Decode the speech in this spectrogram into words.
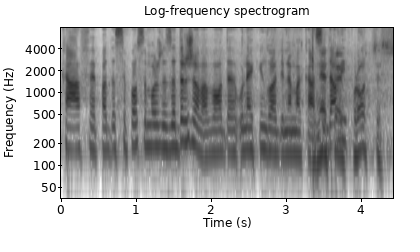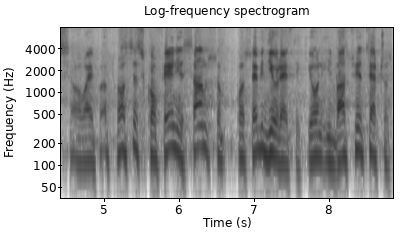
kafe, pa da se posle možda zadržava voda u nekim godinama kasne. Ne, to je proces. Ovaj, proces kofein je sam po sebi diuretik i on izbacuje tečnost,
